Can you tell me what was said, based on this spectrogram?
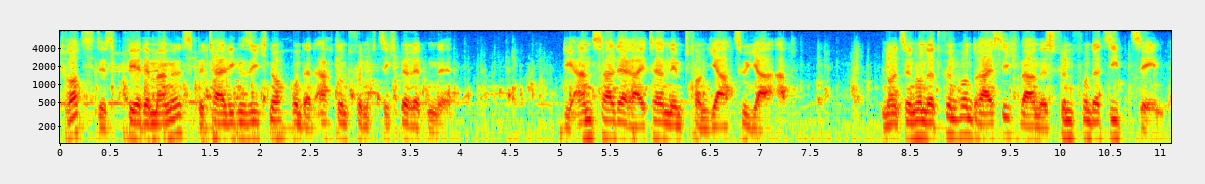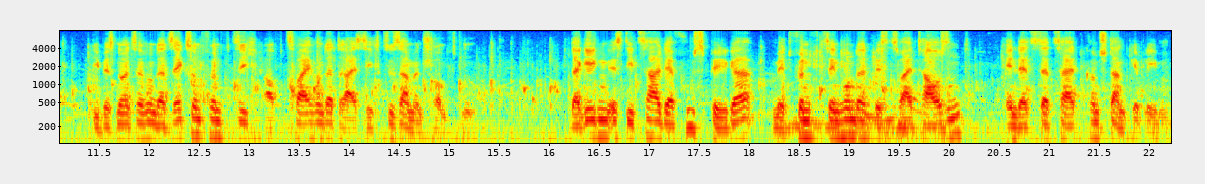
Trotz des Pferdemangels beteiligen sich noch 158 Berittene. Die Anzahl der Reiter nimmt von Jahr zu Jahr ab. 1935 waren es 517, die bis 1956 auf 230 zusammenschrumpften. Dagegen ist die Zahl der Fußpilger mit 1500 bis 2000 in letzter Zeit konstant geblieben.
